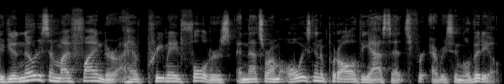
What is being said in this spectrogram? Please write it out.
if you'll notice in my Finder, I have pre-made folders, and that's where I'm always going to put all of the assets for every single video.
